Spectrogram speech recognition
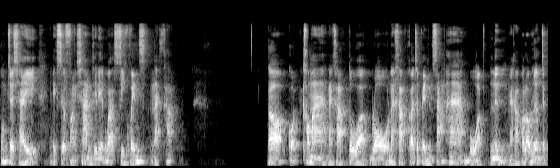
ผมจะใช้ Excel function ที่เรียกว่า sequence นะครับก็กดเข้ามานะครับ ตัว row นะครับก็จะเป็น 35 บวก 1 นะครับ เพราะเราเริ่มจาก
